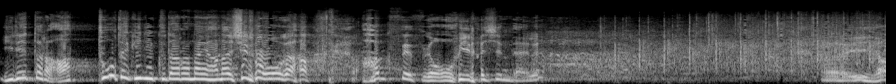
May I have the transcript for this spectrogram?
入れたら圧倒的にくだらない話の方が アクセスが多いらしいんだよね。いいよ。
